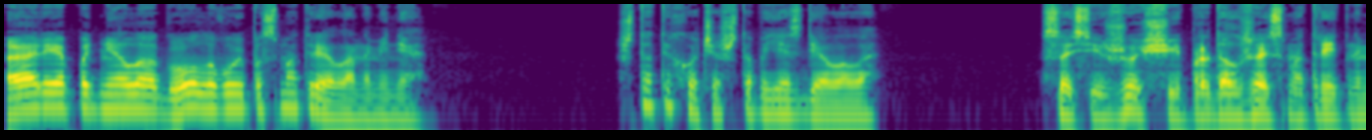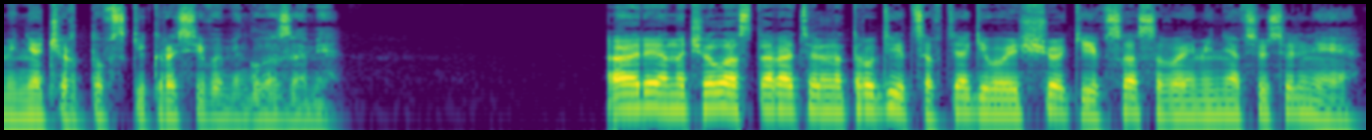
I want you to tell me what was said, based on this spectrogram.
Ария подняла голову и посмотрела на меня. «Что ты хочешь, чтобы я сделала?» «Соси жестче и продолжай смотреть на меня чертовски красивыми глазами». Ария начала старательно трудиться, втягивая щеки и всасывая меня все сильнее.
